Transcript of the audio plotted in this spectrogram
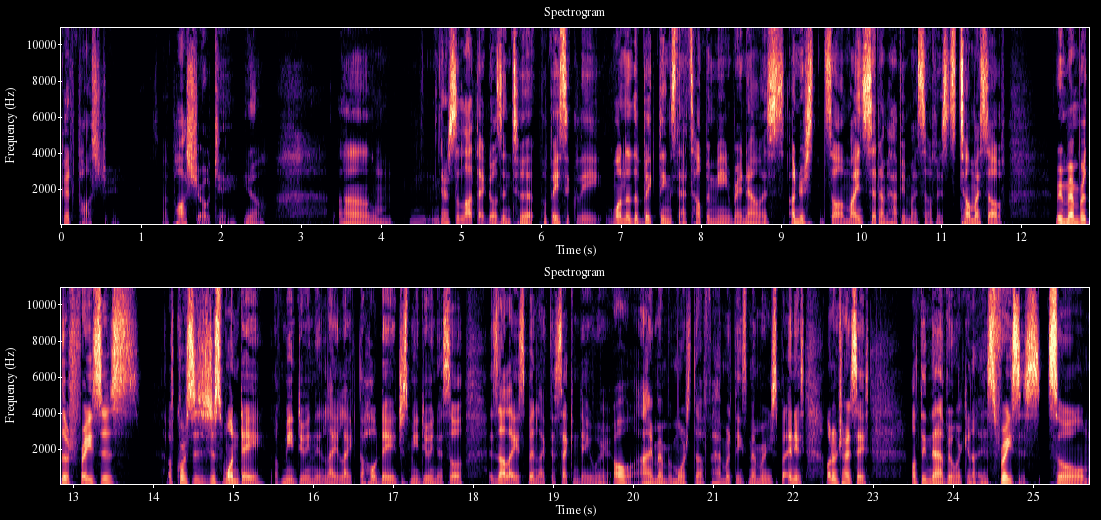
good posture? Is my posture okay? You know. Um there's a lot that goes into it, but basically one of the big things that's helping me right now is under so a mindset I'm having myself is to tell myself remember the phrases of course this is just one day of me doing it like like the whole day just me doing it so it's not like it's been like the second day where oh i remember more stuff i have more things memories but anyways what i'm trying to say is one thing that i've been working on is phrases so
